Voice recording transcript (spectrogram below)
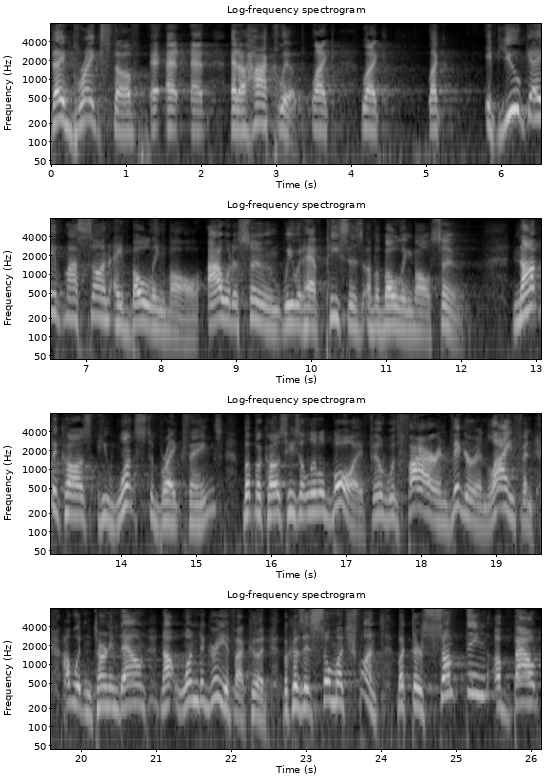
They break stuff at, at, at, at a high clip. Like, like, like, if you gave my son a bowling ball, I would assume we would have pieces of a bowling ball soon. Not because he wants to break things, but because he's a little boy filled with fire and vigor and life. And I wouldn't turn him down not one degree if I could because it's so much fun. But there's something about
